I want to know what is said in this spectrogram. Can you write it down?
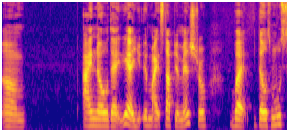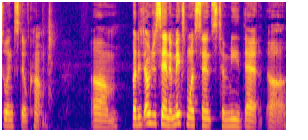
um, I know that yeah, you, it might stop your menstrual, but those mood swings still come. Um, but it, I'm just saying it makes more sense to me that uh,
